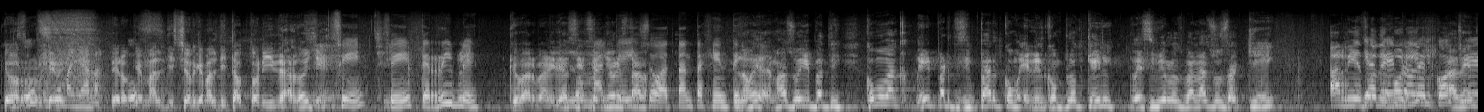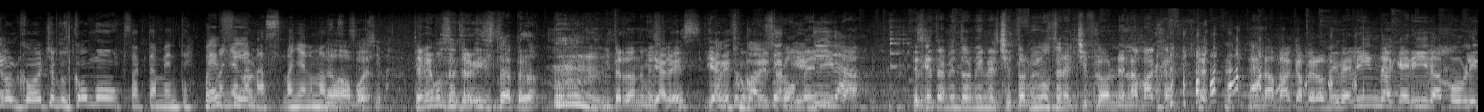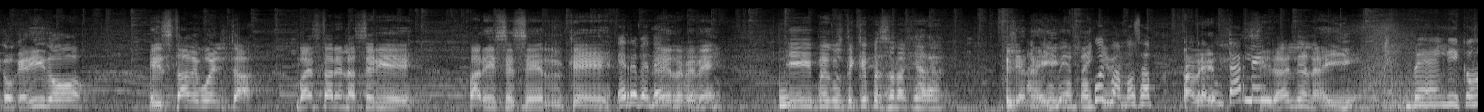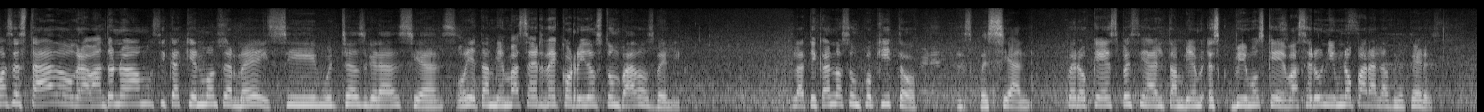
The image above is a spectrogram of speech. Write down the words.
Qué horror, qué, mañana. pero qué maldición, qué maldita autoridad, oye. Sí, sí, terrible. Qué barbaridad. si Lo el mal señor que estaba- hizo a tanta gente. No, y además, oye, Pati, ¿cómo va a participar en el complot que él recibió los balazos aquí? A riesgo de morir. del coche. Adentro del coche, pues ¿cómo? Exactamente. Pues En mañana fin. más, mañana más. No, exclusiva. tenemos entrevista, perdón. Perdóneme. ¿Ya ves? ¿Ya ves cómo Con también? Belinda. Es que también dormí en el chi- dormimos en el chiflón, en la hamaca. en la hamaca. Pero mi Belinda, querida, público querido, está de vuelta. Va a estar en la serie Parece ser que. RBD. de RBD. Y me gusta, ¿qué personaje hará? ¿El de Anaí? ver, Pues vamos a, A ver, preguntarle. ¿Será el de Anaí? Beli, ¿cómo has estado? Grabando nueva música aquí en Monterrey. Sí, muchas gracias. Oye, también va a ser de corridos tumbados, Beli. Platícanos un poquito. Especial. Pero qué especial. También es- vimos que va a ser un himno para las mujeres.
